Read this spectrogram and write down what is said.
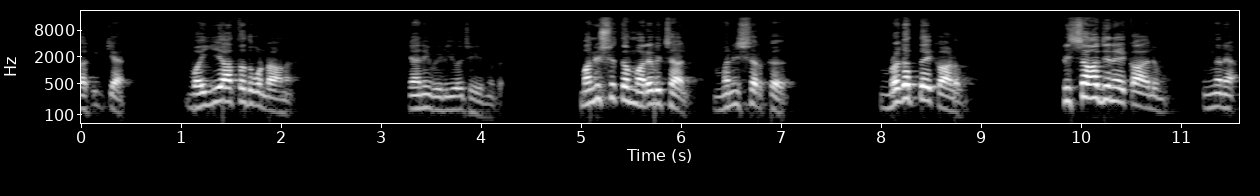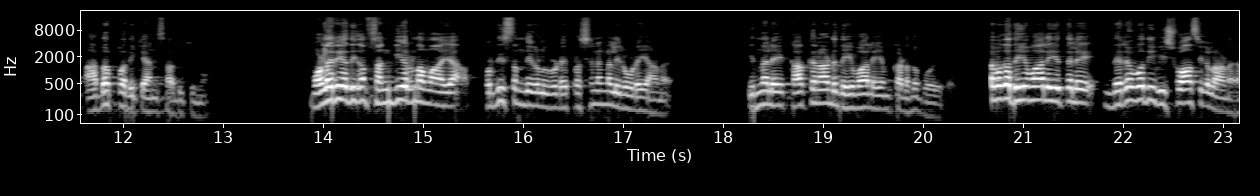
സഹിക്കാൻ വയ്യാത്തത് കൊണ്ടാണ് ഞാൻ ഈ വീഡിയോ ചെയ്യുന്നത്. മനുഷ്യത്വം മരവിച്ചാൽ മനുഷ്യർക്ക് മൃഗത്തെക്കാളും പിശാചിനേക്കാളും ഇങ്ങനെ അധപ്പതിക്കാൻ സാധിക്കുമോ? വളരെയധികം സങ്കീർണമായ പ്രതിസന്ധികളിലൂടെ പ്രശ്നങ്ങളിലൂടെയാണ് ഇന്നലെ കാക്കനാട് ദേവാലയം കടന്നുപോയത്. ഇടവക ദേവാലയത്തിലെ നിരവധി വിശ്വാസികളാണ്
